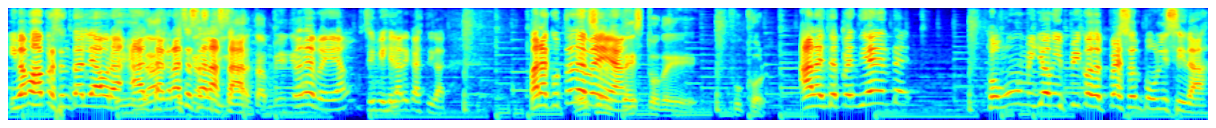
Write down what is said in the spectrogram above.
Y vamos a presentarle ahora a Altagracia Salazar. Ustedes vean, sí, vigilar y castigar. Para que ustedes vean. el texto de Foucault. A la independiente con un millón y pico de pesos en publicidad.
